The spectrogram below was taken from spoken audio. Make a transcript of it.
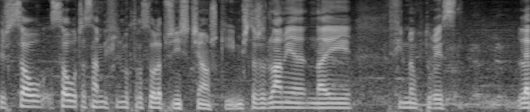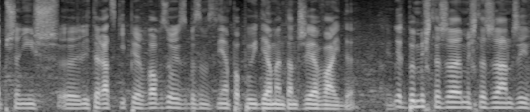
Wiesz, są, są czasami filmy, które są lepsze niż książki. Myślę, że dla mnie naj, filmem, który jest lepszy niż y, literacki pierwowzór jest bez wątpienia Popój i Diament Andrzeja Wajdy. Jakby myślę, że myślę, że Andrzej,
